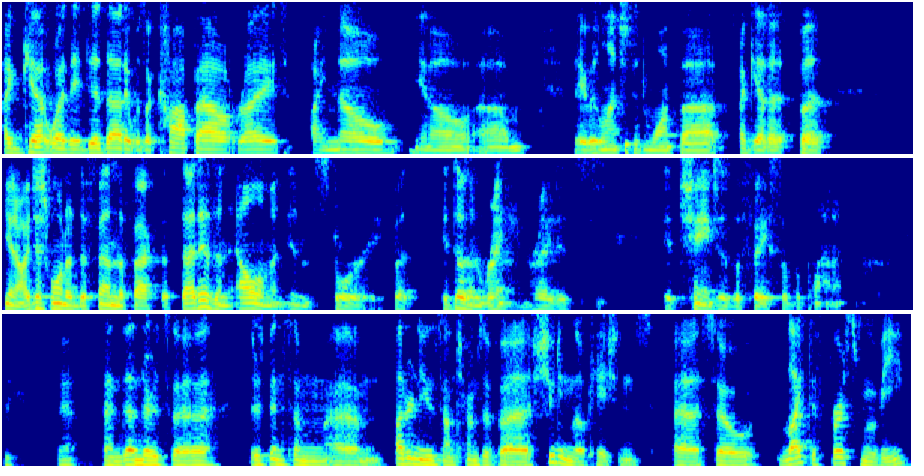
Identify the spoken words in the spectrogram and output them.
I get why they did that. It was a cop out, right? I know, you know, um, David Lynch didn't want that. I get it, but you know, I just want to defend the fact that that is an element in the story, but it doesn't rain, right? It's it changes the face of the planet. Yeah, and then there's uh there's been some um, other news on terms of uh, shooting locations. Uh, so, like the first movie,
